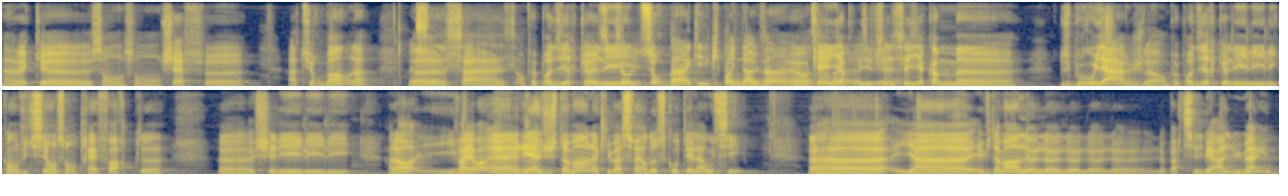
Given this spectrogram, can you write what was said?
avec euh, son, son chef euh, à turban, là, euh, ça, on peut pas dire que C'est les... plutôt le turban qui, qui pogne dans le vent. Hein, OK, il y, a, c'est- c'est- il y comme du brouillage, là. On peut pas dire que les, convictions sont très fortes euh, euh, chez les, les- Alors, il va y avoir un réajustement là, qui va se faire de ce côté-là aussi. Euh, il y a évidemment le, Parti libéral lui-même.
